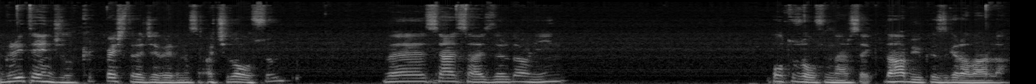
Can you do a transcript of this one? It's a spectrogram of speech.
Grid Angel 45 derece verelim mesela açılı olsun. Ve cell size'ları da örneğin 30 olsun dersek daha büyük ızgaralarla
